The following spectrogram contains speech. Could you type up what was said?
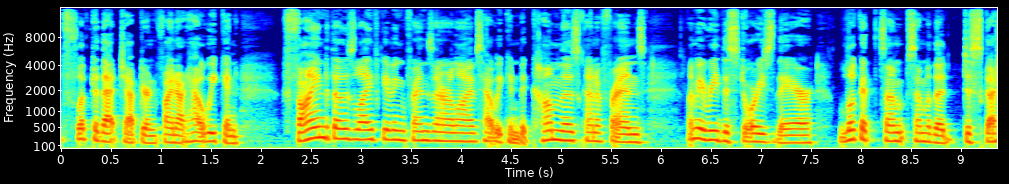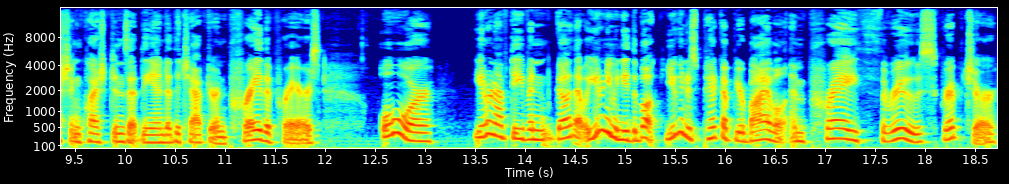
flip to that chapter and find out how we can find those life giving friends in our lives, how we can become those kind of friends. Let me read the stories there, look at some, some of the discussion questions at the end of the chapter, and pray the prayers. Or you don't have to even go that way. You don't even need the book. You can just pick up your Bible and pray through scripture.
